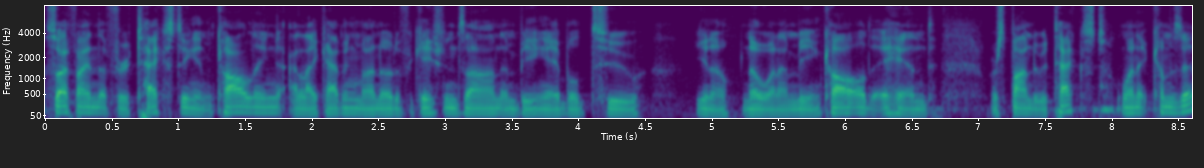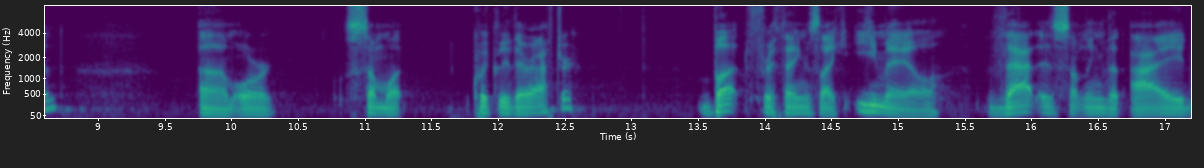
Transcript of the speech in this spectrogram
So I find that for texting and calling, I like having my notifications on and being able to, you know, know when I'm being called and respond to a text when it comes in, um, or somewhat quickly thereafter. But for things like email, that is something that I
